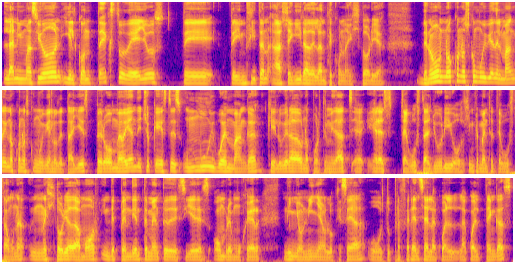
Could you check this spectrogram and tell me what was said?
la animación y el contexto de ellos te, te incitan a seguir adelante con la historia. De nuevo, no conozco muy bien el manga y no conozco muy bien los detalles, pero me habían dicho que este es un muy buen manga, que le hubiera dado una oportunidad. Eres, te gusta el Yuri o simplemente te gusta una, una historia de amor, independientemente de si eres hombre, mujer, niño, o niña o lo que sea, o tu preferencia la cual, la cual tengas.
